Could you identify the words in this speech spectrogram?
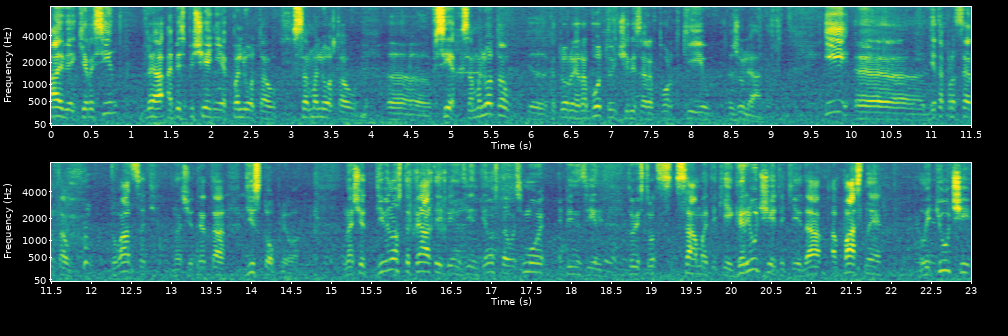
авиакеросин для обеспечения полетов самолетов, э, всех самолетов, э, которые работают через аэропорт Киев-Жуляны. И э, где-то процентов 20, значит, это дистопливо. Значит, 95-й бензин, 98-й бензин, то есть вот с- самые такие горючие, такие, да, опасные, летючие,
